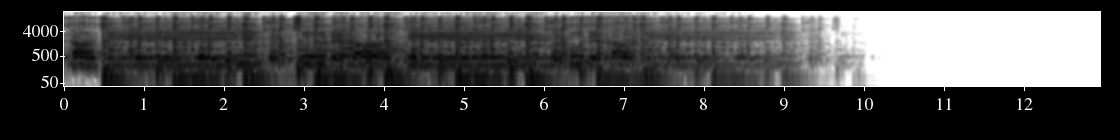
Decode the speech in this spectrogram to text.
kanti.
